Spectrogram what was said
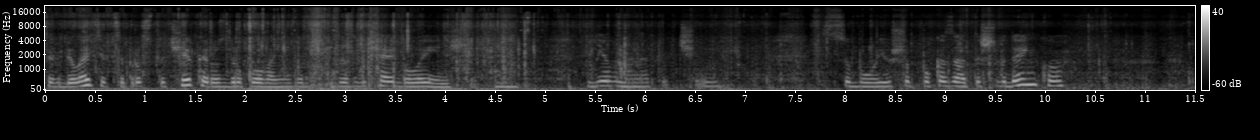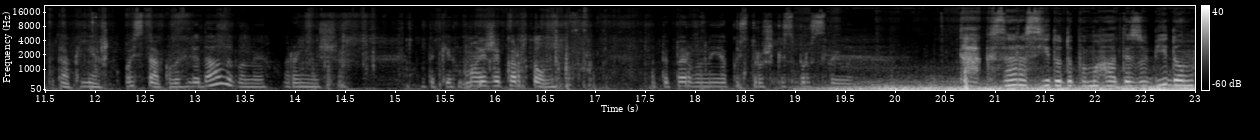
цих білетів. Це просто чеки роздруковані, бо зазвичай були інші. Є в мене тут чи ні з собою, щоб показати швиденько. Так, є. Ось так виглядали вони раніше. Таких майже картон. А тепер вони якось трошки спростили. Так, зараз їду допомагати з обідом.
